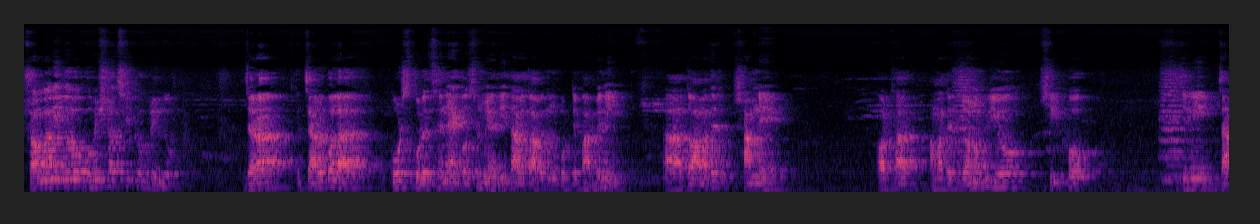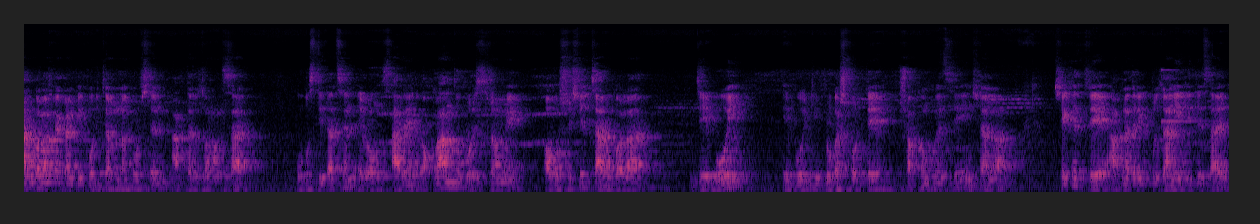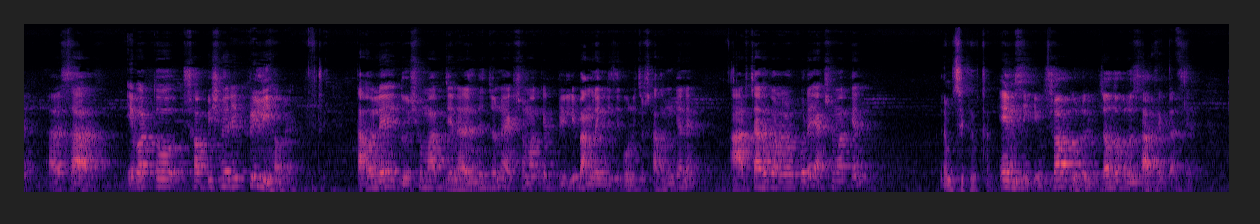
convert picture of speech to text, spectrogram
সম্মানিত ভবিষ্যৎ শিক্ষকবৃন্দ, যারা চারুকলার কোর্স করেছেন এক বছর মেয়াদি, তারা তো আবেদন করতে পারবেনই। তো আমাদের সামনে, অর্থাৎ আমাদের জনপ্রিয় শিক্ষক যিনি চারুকলা ফ্যাকাল্টি পরিচালনা করছেন আখতারুজ্জামান স্যার উপস্থিত আছেন এবং স্যারের অক্লান্ত পরিশ্রমে অবশেষে চারুকলার যে বই, এই বইটি প্রকাশ করতে সক্ষম হয়েছে, ইনশাআল্লাহ। সেক্ষেত্রে আপনাদের একটু জানিয়ে দিতে চাই স্যার এবার তো সব বিষয়েরই প্রিলি হবে। তাহলে দুইশো মার্ক জেনারেলদের জন্য একশো মার্কের প্রিলি বাংলা ইংরেজি গণিত সাধারণ জ্ঞানে আর চারুকলার উপরে একশো মার্কের এমসিকিউ থাকবে। এমসিকিউ সবগুলোই যতগুলো সাবজেক্ট আছে।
